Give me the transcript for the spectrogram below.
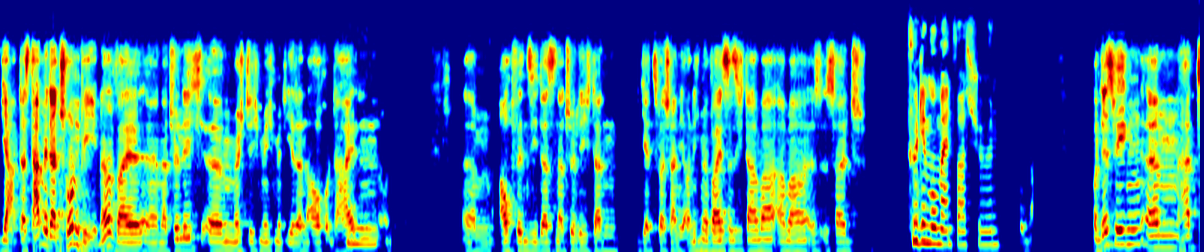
ja, das tat mir dann schon weh, ne? weil äh, natürlich ähm, möchte ich mich mit ihr dann auch unterhalten. Mhm. Und, ähm, auch wenn sie das natürlich dann jetzt wahrscheinlich auch nicht mehr weiß, dass ich da war, aber es ist halt. Für den Moment war es schön. Und deswegen ähm, hat,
